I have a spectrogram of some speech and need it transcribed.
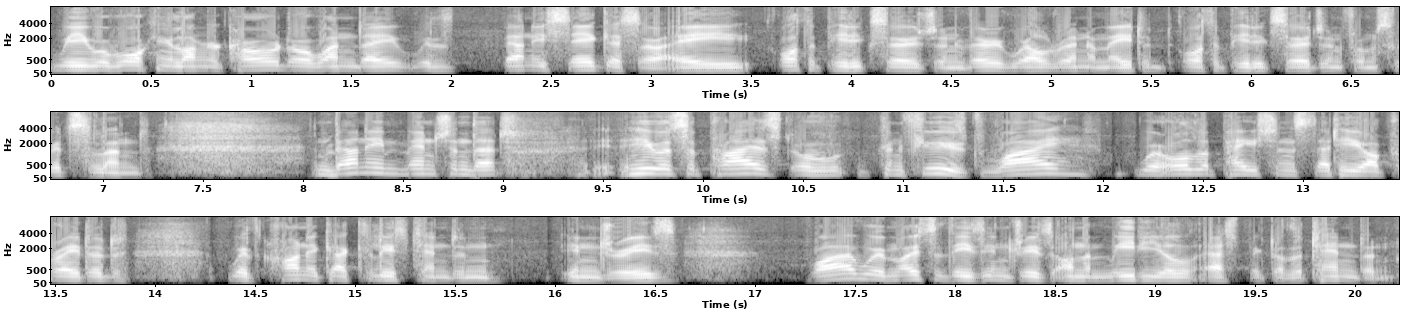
we were walking along a corridor one day with Bernie Segesser, a orthopedic surgeon, very well-renowned orthopedic surgeon from Switzerland. And Bernie mentioned that he was surprised or confused why were all the patients that he operated with chronic Achilles tendon injuries, why were most of these injuries on the medial aspect of the tendon?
